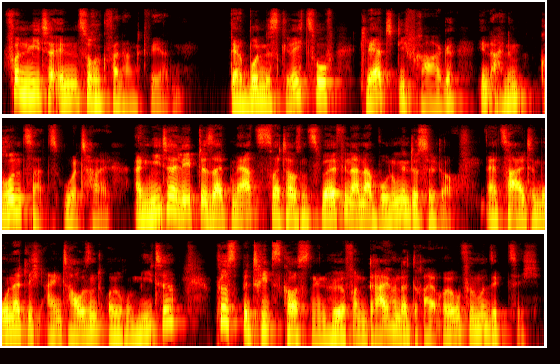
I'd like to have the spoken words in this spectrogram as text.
von MieterInnen zurückverlangt werden? Der Bundesgerichtshof klärt die Frage in einem Grundsatzurteil. Ein Mieter lebte seit März 2012 in einer Wohnung in Düsseldorf. Er zahlte monatlich 1000 Euro Miete plus Betriebskosten in Höhe von 303,75 Euro.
